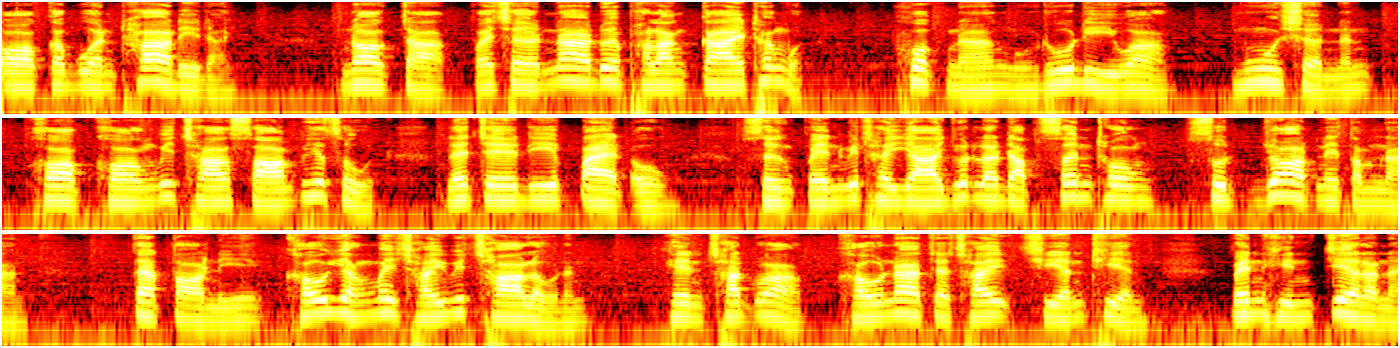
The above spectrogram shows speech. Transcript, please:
ออกกระบวนท่าใดๆนอกจากไปเชิญหน้าด้วยพลังกายทั้งหมด พวกนางรู้ดีว่ามู่เฉินนั้นครอบครองวิชาสามพิสูจน์และเจดีย์8องค์ ซึ่งเป็นวิทยายุทธระดับเส้นทงสุดยอดในตำนาน แต่ตอนนี้เขายังไม่ใช้วิชาเหล่านั้น เห็นชัดว่าเขาน่าจะใช้เฉียนเทียนเป็นหินเจรไน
